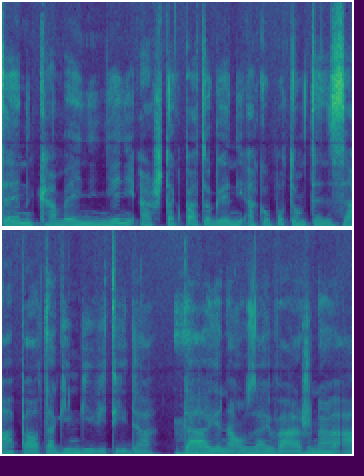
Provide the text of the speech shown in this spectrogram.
ten kameň není až tak patogénny, ako potom ten zápal, tá gingivitída. Mm. Tá je naozaj vážna a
